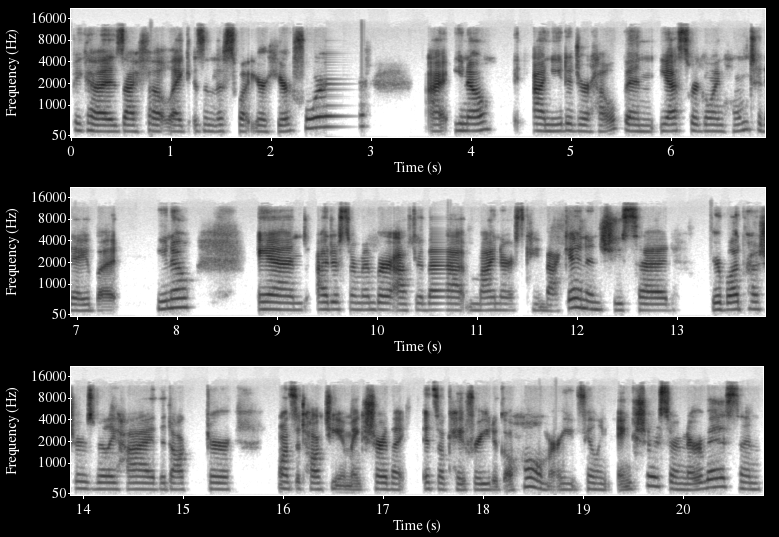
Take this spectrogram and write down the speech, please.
because I felt like, isn't this what you're here for? I, you know, I needed your help. And yes, we're going home today, but, you know, and I just remember after that, my nurse came back in and she said, Your blood pressure is really high. The doctor wants to talk to you and make sure that it's okay for you to go home. Are you feeling anxious or nervous? And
